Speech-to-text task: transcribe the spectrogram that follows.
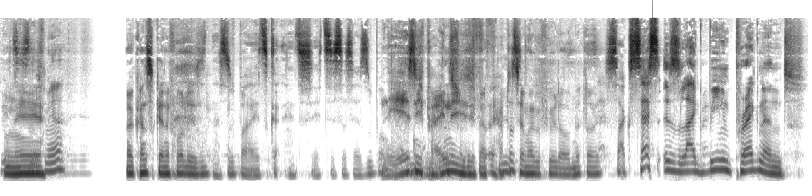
Du fühlst nee. nicht mehr? Du kannst gerne vorlesen. Na super, jetzt, jetzt, jetzt ist das ja super. Nee, ist nicht peinlich. Ich, ich habe das ja mal gefühlt, aber mit Leuten. Success is like being pregnant.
